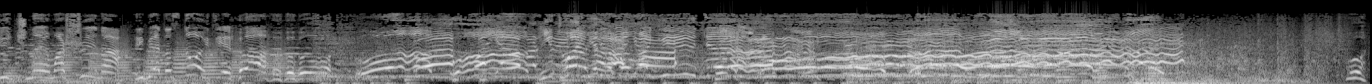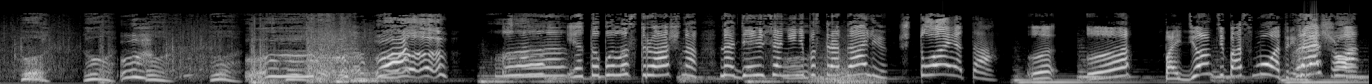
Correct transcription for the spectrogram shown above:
Ого, отличная машина! Ребята, стойте! Не твоя! Помогите! А, это было страшно. Надеюсь, они не пострадали. Что это? Э, э? Пойдемте посмотрим. Хорошо.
